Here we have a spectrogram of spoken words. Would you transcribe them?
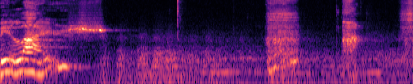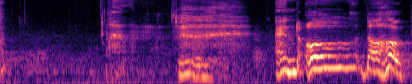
Be lies. And all the hope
